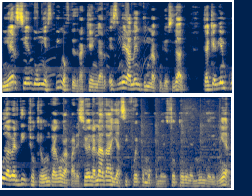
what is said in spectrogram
Nier siendo un spin-off de Drakengard es meramente una curiosidad, ya que bien pudo haber dicho que un dragón apareció de la nada y así fue como comenzó todo en el mundo de Nier,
